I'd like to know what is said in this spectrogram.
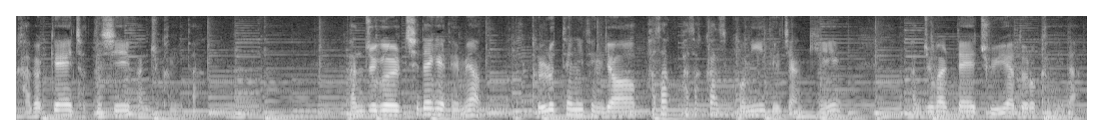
가볍게 젓듯이 반죽합니다. 반죽을 치대게 되면 글루텐이 생겨 파삭파삭한 스콘이 되지 않기에 반죽할 때 주의하도록 합니다.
